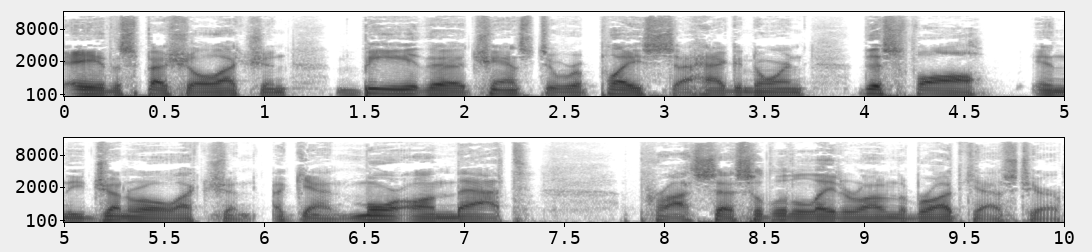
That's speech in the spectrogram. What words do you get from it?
a the special election, b the chance to replace uh, Hagedorn this fall in the general election. Again, more on that process a little later on in the broadcast here.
